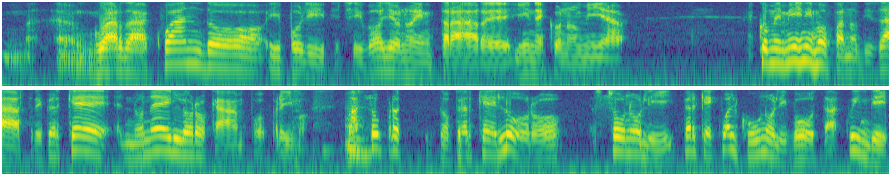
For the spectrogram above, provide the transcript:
Eh, guarda, quando i politici vogliono entrare in economia come minimo fanno disastri perché non è il loro campo, primo, ma mm. soprattutto perché loro sono lì perché qualcuno li vota. Quindi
